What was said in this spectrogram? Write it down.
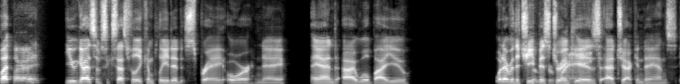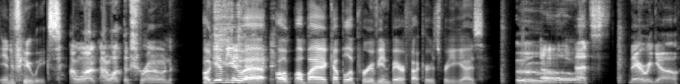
But All right. you guys have successfully completed spray or Neigh, and I will buy you whatever the cheapest drink drink. is at Jack and Dan's in a few weeks. I want. I want the Trone. I'll give you. Uh, I'll I'll buy a couple of Peruvian bear fuckers for you guys. Ooh. Oh. That's. There we go.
